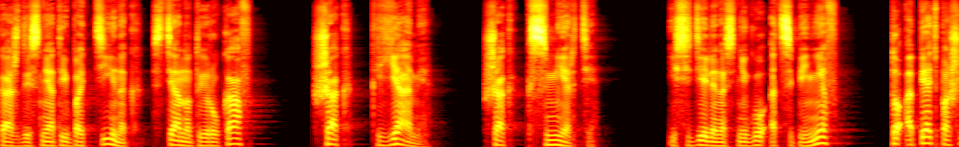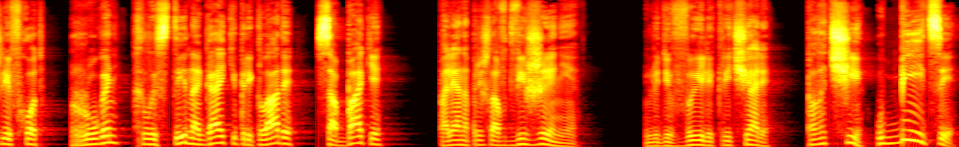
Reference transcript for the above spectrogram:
Каждый снятый ботинок, стянутый рукав — шаг к яме, шаг к смерти. И сидели на снегу, оцепенев, то опять пошли в ход ругань, хлысты, нагайки, приклады, собаки. Поляна пришла в движение. Люди выли, кричали «Палачи! Убийцы!»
